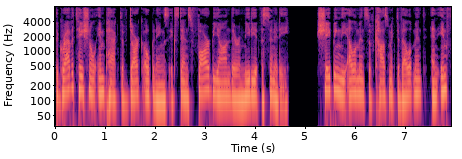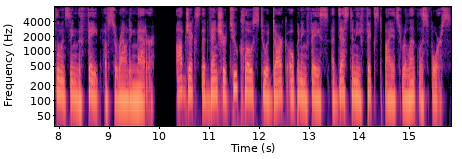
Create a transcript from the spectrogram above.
The gravitational impact of dark openings extends far beyond their immediate vicinity, shaping the elements of cosmic development and influencing the fate of surrounding matter. Objects that venture too close to a dark opening face a destiny fixed by its relentless force.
